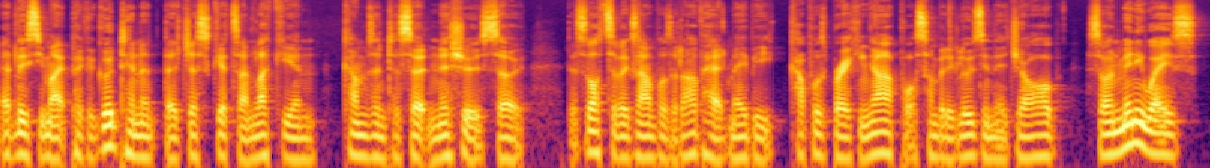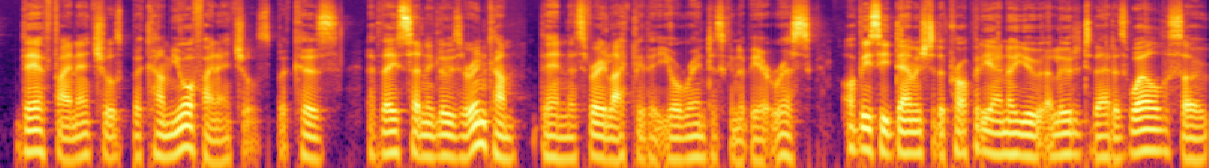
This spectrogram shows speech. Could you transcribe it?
at least you might pick a good tenant that just gets unlucky and comes into certain issues. So there's lots of examples that I've had, maybe couples breaking up or somebody losing their job. So in many ways, their financials become your financials because if they suddenly lose their income, then it's very likely that your rent is going to be at risk. Obviously, damage to the property, I know you alluded to that as well. So,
